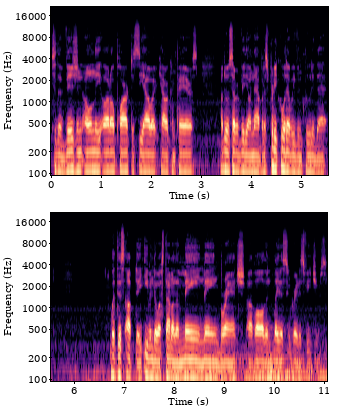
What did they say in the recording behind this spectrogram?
to the Vision only Auto Park to see how it, how it compares. I'll do a separate video on that, but it's pretty cool that we've included that with this update, even though it's not on the main, main branch of all the latest and greatest features.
